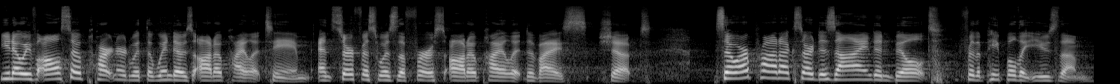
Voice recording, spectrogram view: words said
You know, we've also partnered with the Windows Autopilot team, and Surface was the first autopilot device shipped. So our products are designed and built for the people that use them.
